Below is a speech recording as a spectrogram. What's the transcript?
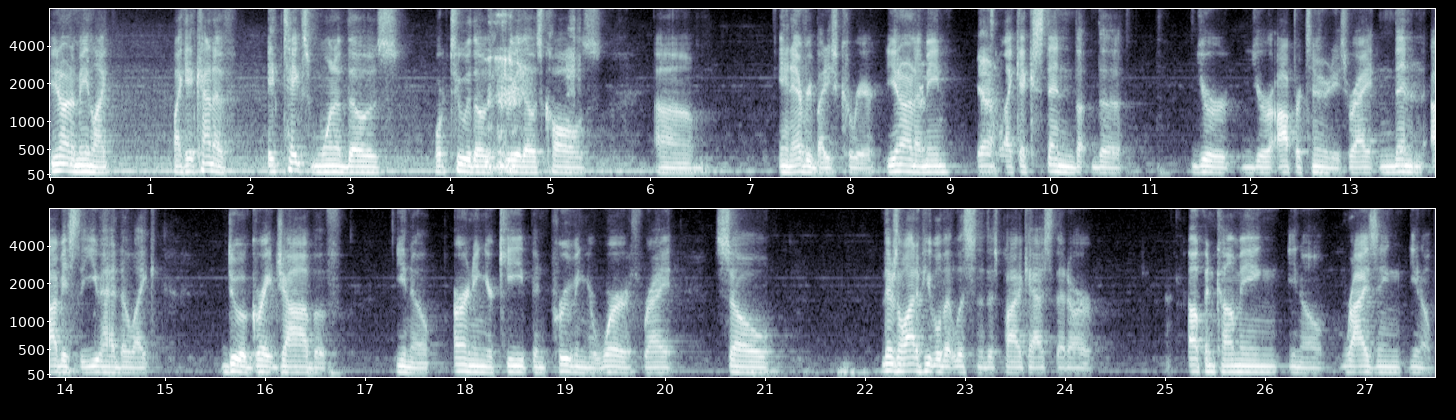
you know what I mean? Like, like it kind of it takes one of those or two of those, three of those calls um, in everybody's career. You know what I mean? Yeah. To, like extend the, the your your opportunities, right? And then obviously you had to like do a great job of, you know, earning your keep and proving your worth, right? So there's a lot of people that listen to this podcast that are up and coming, you know, rising, you know,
